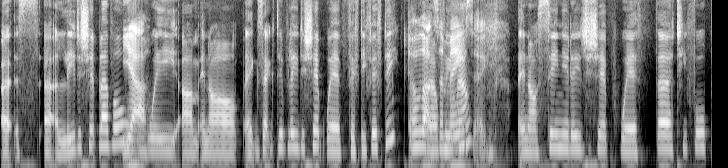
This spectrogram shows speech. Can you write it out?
at a, at a leadership level, Yeah. we um, in our executive leadership we're 50-50. Oh, that's female. amazing. In our senior leadership, we're 34%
